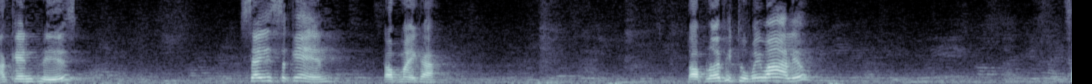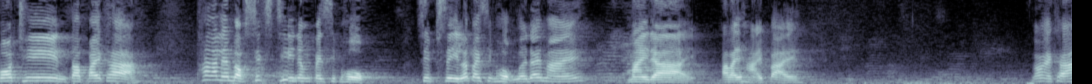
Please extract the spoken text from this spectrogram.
again please say it again ตอบใหม่ค่ะ ตอบเลยผิดถูกไม่ว่าเร็ว 14 ต่อไปค่ะ ถ้านักเรียนบอก 16เนี่ยมันเป็น 16 14 แล้วไป 16 เลยได้ไหม ไม่ได้ อะไรหายไปว่าไงคะ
